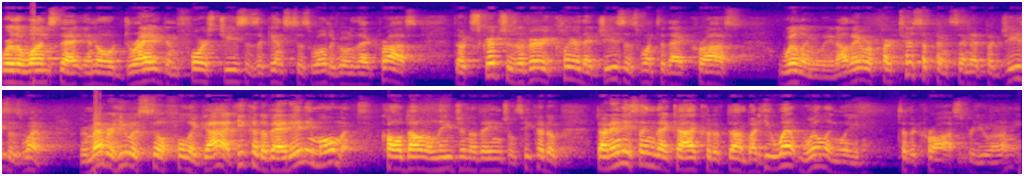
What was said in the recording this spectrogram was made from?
were the ones that, you know, dragged and forced Jesus against his will to go to that cross. The scriptures are very clear that Jesus went to that cross willingly. Now, they were participants in it, but Jesus went. Remember, he was still fully God. He could have at any moment called down a legion of angels. He could have done anything that God could have done, but he went willingly to the cross for you and me,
